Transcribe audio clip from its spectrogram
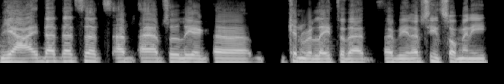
Yeah, I, that that's that's I, I absolutely uh, can relate to that. I mean, I've seen so many.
